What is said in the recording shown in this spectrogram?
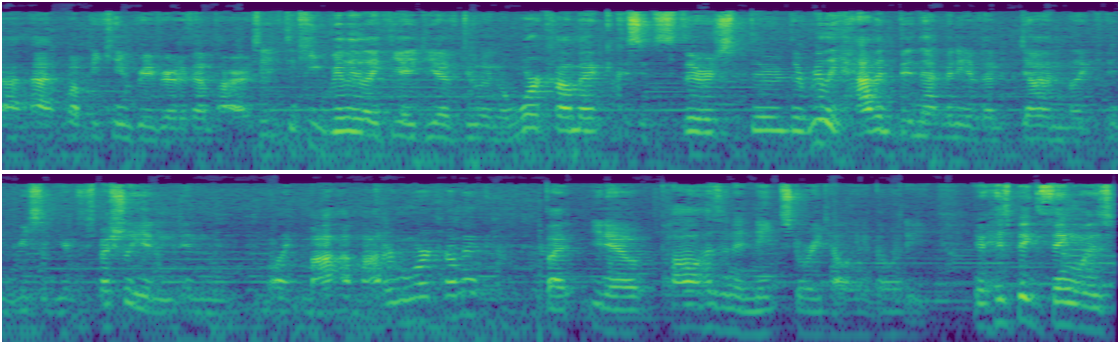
uh, at what became Graveyard of Empires. I think he really liked the idea of doing a war comic because there's there, there really haven't been that many of them done like in recent years, especially in, in like mo- a modern war comic. But you know, Paul has an innate storytelling ability. You know, his big thing was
